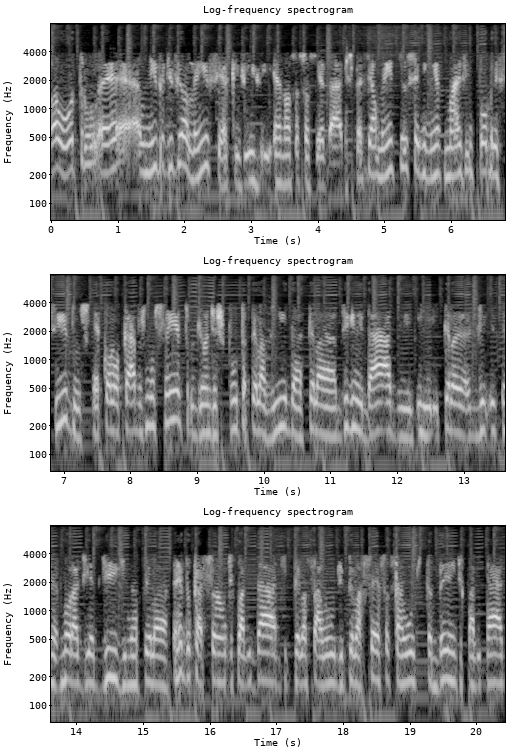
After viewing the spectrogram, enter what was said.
O outro é o nível de violência que vive a nossa sociedade, especialmente os segmentos mais empobrecidos, é, colocados no centro de uma disputa pela vida, pela dignidade e pela de, é, moradia digna, pela educação de qualidade, pela saúde, pelo acesso à saúde também de qualidade.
